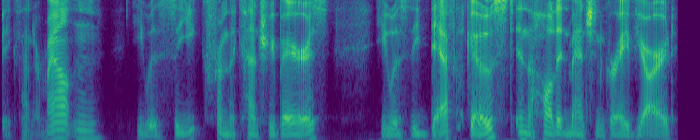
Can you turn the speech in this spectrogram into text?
Big Thunder Mountain. He was Zeke from the Country Bears. He was the deaf ghost in the Haunted Mansion Graveyard.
